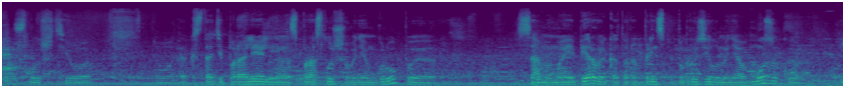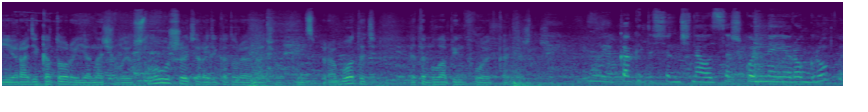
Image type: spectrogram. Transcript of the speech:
слушать его. Вот. А, кстати, параллельно с прослушиванием группы, самой моей первой, которая, в принципе, погрузила меня в музыку, и ради которой я начал ее слушать, ради которой я начал, в принципе, работать, это была Pink Floyd, конечно же. Ну и как это все начиналось? Со школьной рок-группы?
